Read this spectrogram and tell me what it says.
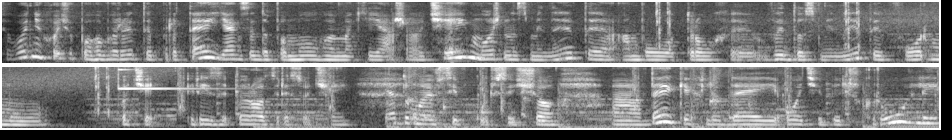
Сьогодні хочу поговорити про те, як за допомогою макіяжу очей можна змінити або трохи видозмінити форму очей, різ- розріз очей. Я думаю, всі в курсі, що е, в деяких людей очі більш круглі,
